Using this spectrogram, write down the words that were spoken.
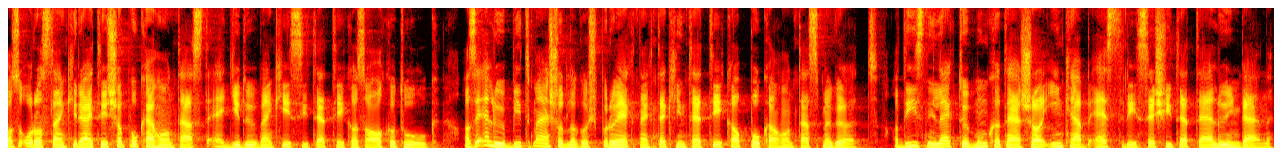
Az oroszlán királyt és a Pocahontas-t egy időben készítették az alkotók. Az előbbit másodlagos projektnek tekintették a Pocahontas mögött. A Disney legtöbb munkatársa inkább ezt részesítette előnyben,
